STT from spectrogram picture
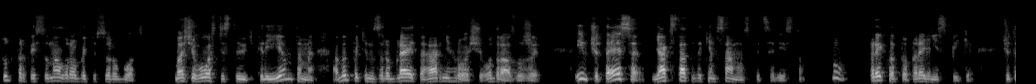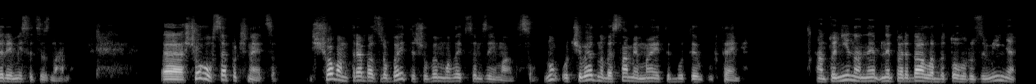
тут професіонал робить усю роботу. Ваші гості стають клієнтами, а ви потім заробляєте гарні гроші одразу ж. І вчитеся, як стати таким самим спеціалістом. Ну, приклад, попередній спікер, чотири місяці з нами. Е, З чого все почнеться? Що вам треба зробити, щоб ви могли цим займатися? Ну, очевидно, ви самі маєте бути в темі. Антоніна не, не передала би того розуміння,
